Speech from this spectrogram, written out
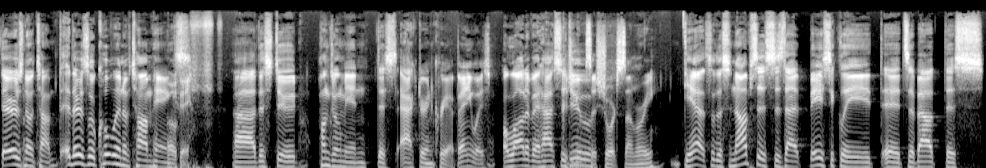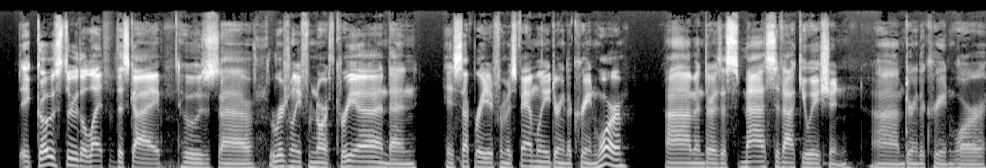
there's no Tom. There's the equivalent of Tom Hanks. Okay. Uh, this dude, Hwang Jung-min, this actor in Korea. But anyways, a lot of it has to Could you do. give us a short summary? Yeah, so the synopsis is that basically it's about this. It goes through the life of this guy who's uh, originally from North Korea and then is separated from his family during the Korean War. Um, and there's this mass evacuation um, during the Korean War.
